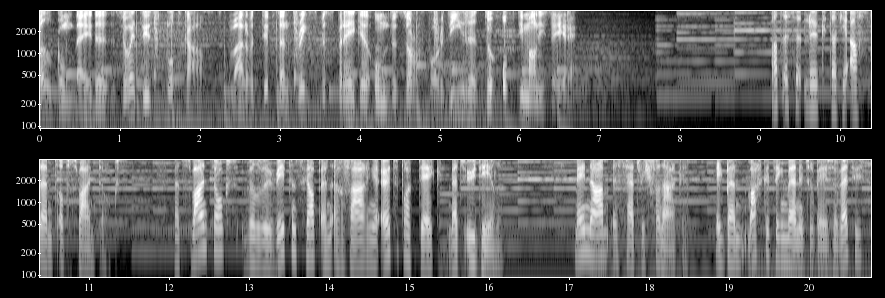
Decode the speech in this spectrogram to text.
Welkom bij de Zoetis podcast, waar we tips en tricks bespreken om de zorg voor dieren te optimaliseren. Wat is het leuk dat je afstemt op Swine Talks? Met Swine Talks willen we wetenschap en ervaringen uit de praktijk met u delen. Mijn naam is Hedwig van Aken. Ik ben marketingmanager bij Zoetis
